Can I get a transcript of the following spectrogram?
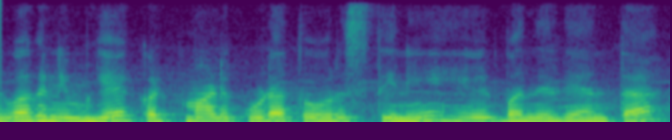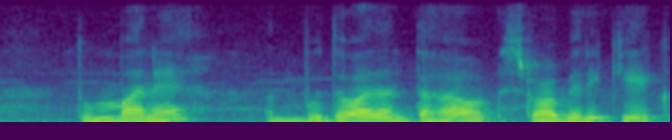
ಇವಾಗ ನಿಮಗೆ ಕಟ್ ಮಾಡಿ ಕೂಡ ತೋರಿಸ್ತೀನಿ ಹೇಗೆ ಬಂದಿದೆ ಅಂತ. ತುಂಬಾ ಅದ್ಭುತವಾದಂತಹ ಸ್ಟ್ರಾಬೆರಿ ಕೇಕ್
